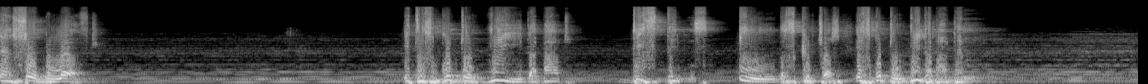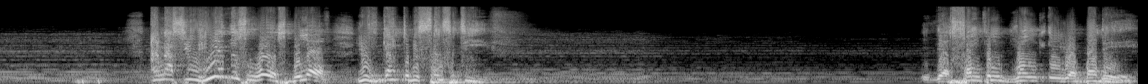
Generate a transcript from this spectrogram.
And so, beloved, it is good to read about Good to read about them. And as you hear these words, beloved, you've got to be sensitive. If there's something wrong in your body,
